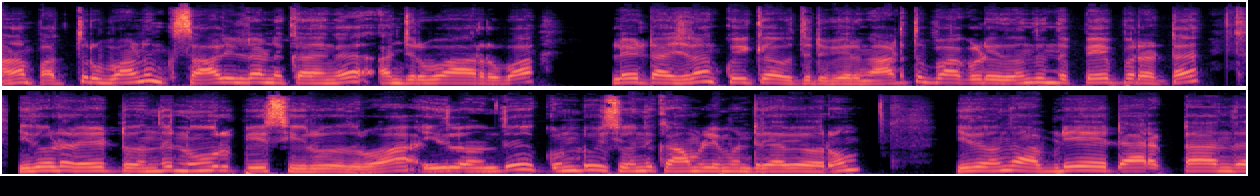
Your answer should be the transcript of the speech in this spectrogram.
ஆனால் பத்து ரூபான்னு சாலிலாம் நிற்காதுங்க அஞ்சு ரூபா ஆறு ரூபா லேட் ஆச்சுன்னா குயிக்காக விற்றுட்டு போயிருங்க. அடுத்து பார்க்கக்கூடியது வந்து இந்த பேப்பர் அட்டை. இதோட ரேட் வந்து நூறு பீஸ் இருபது ரூபா. இதில் வந்து குண்டூசி வந்து காம்ப்ளிமெண்ட்ரியாகவே வரும். இது வந்து அப்படியே டேரெக்டாக அந்த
